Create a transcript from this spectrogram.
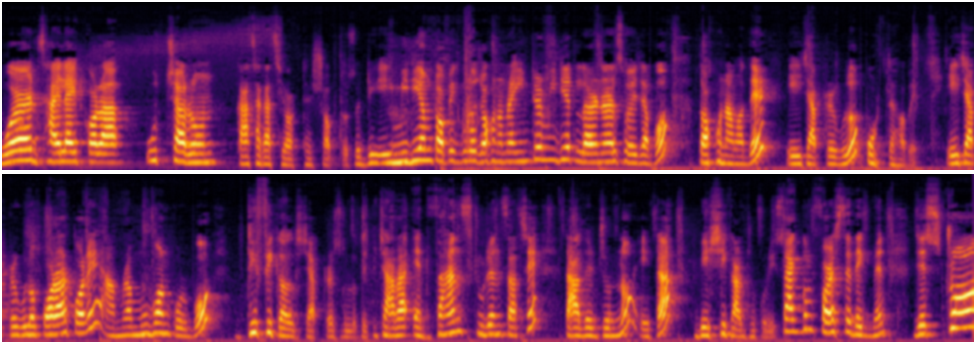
ওয়ার্ডস হাইলাইট করা, উচ্চারণ কাছাকাছি অর্থের শব্দ। সো এই মিডিয়াম টপিকগুলো যখন আমরা ইন্টারমিডিয়েট লার্নার্স হয়ে যাব, তখন আমাদের এই চ্যাপ্টারগুলো পড়তে হবে। এই চ্যাপ্টারগুলো পড়ার পরে আমরা মুভ অন করব ডিফিকাল্ট চ্যাপ্টারসগুলোতে যারা অ্যাডভান্স স্টুডেন্টস আছে, তাদের জন্য এটা বেশি কার্যকরী। সো একদম ফার্স্টে দেখবেন যে স্ট্রং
